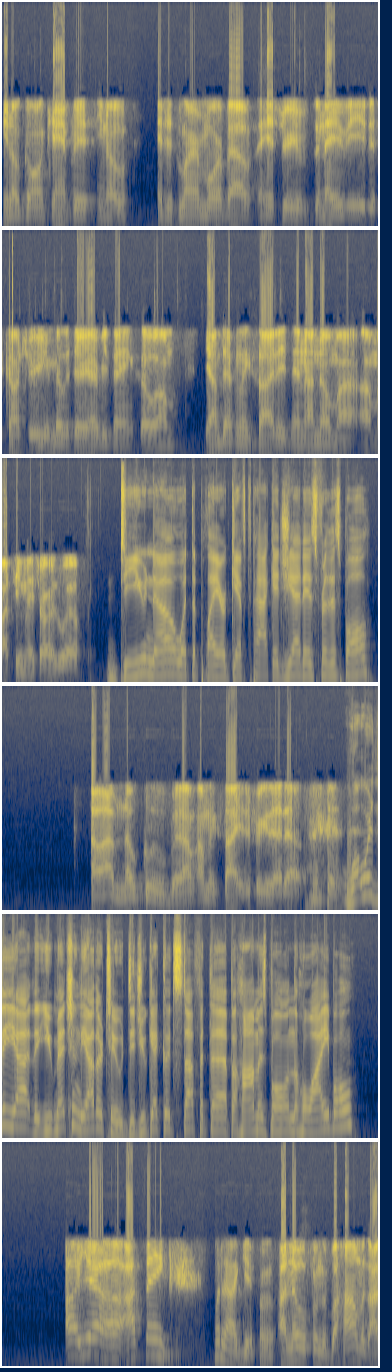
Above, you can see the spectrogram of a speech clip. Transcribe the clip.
you know, go on campus, you know, and just learn more about the history of the Navy, this country, military, everything. So, um, yeah, I'm definitely excited, and I know my uh, my teammates are as well. Do you know what the player gift package yet is for this ball? Oh, I have no clue, but I'm, I'm excited to figure that out. what were the uh, that you mentioned the other two? Did you get good stuff at the Bahamas Bowl and the Hawaii Bowl? Uh, yeah, uh, I think. What did I get from? I know from the Bahamas. I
